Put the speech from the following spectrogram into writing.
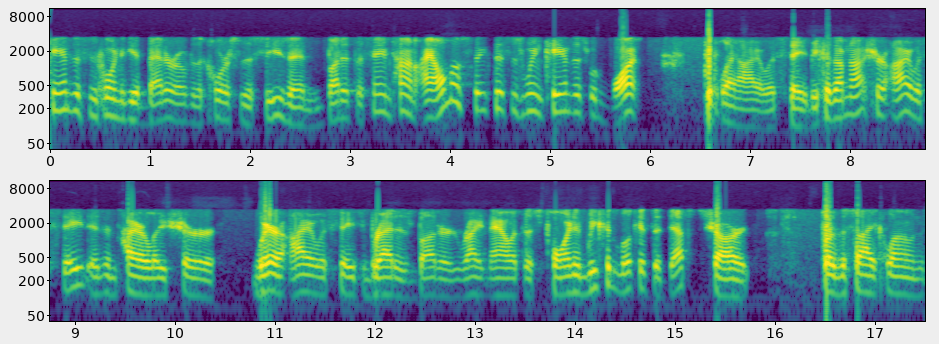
Kansas is going to get better over the course of the season, but at the same time, I almost think this is when Kansas would want to play Iowa State because I'm not sure Iowa State is entirely sure where Iowa State's bread is buttered right now at this point. And we could look at the depth chart for the Cyclones,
